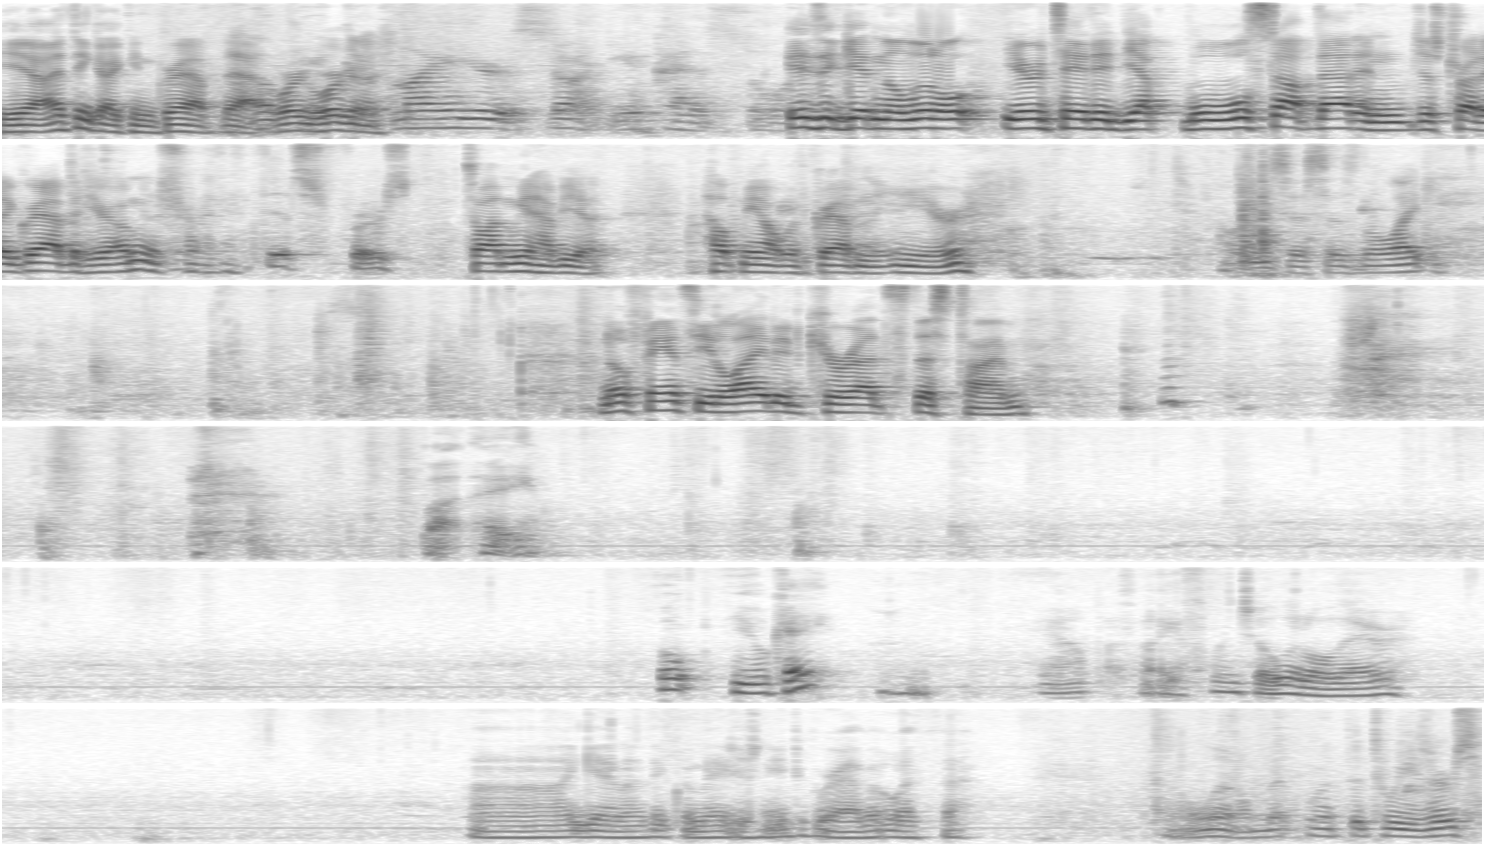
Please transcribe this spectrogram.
Yeah, I think I can grab that. We're, we're gonna. My ear is starting to get kind of sore. Is it getting a little irritated? Yep. Well, we'll stop that and just try to grab it here. I'm gonna try this first. So I'm gonna have you help me out with grabbing the ear. I'll use this as the light. No fancy lighted curettes this time. But hey. Oh, you okay? Yeah, so I flinch a little there. Uh, again, I think we may just need to grab it with the, a little bit with the tweezers.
